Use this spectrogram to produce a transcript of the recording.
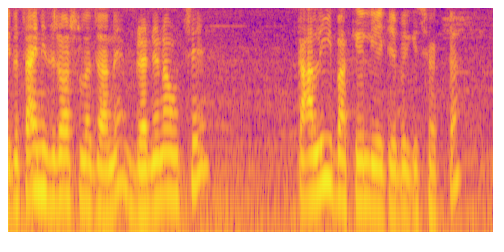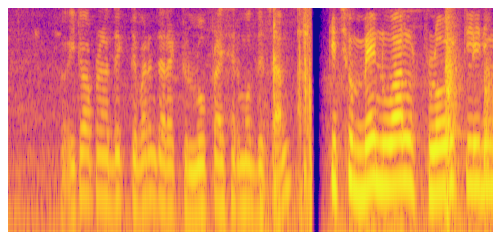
এটা চাইনিজরা আসলে জানে। ব্র্যান্ডের নাম হচ্ছে কালি বা কেলি এই টাইপের কিছু একটা। তো এটাও আপনারা দেখতে পারেন যারা একটু লো প্রাইসের মধ্যে চান। কিছু ম্যানুয়াল ফ্লোর ক্লিনিং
